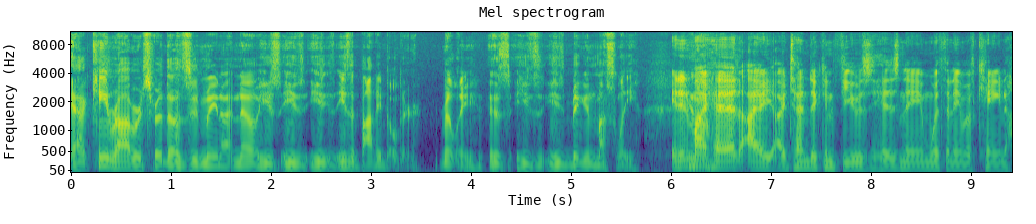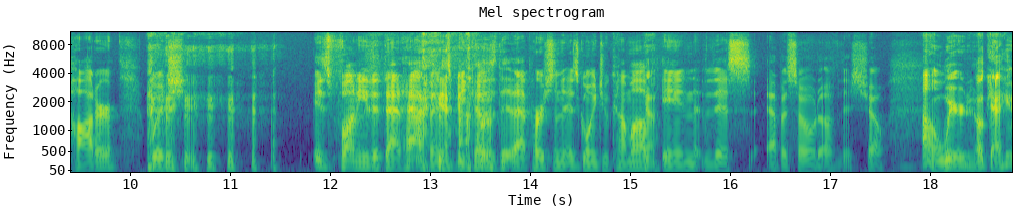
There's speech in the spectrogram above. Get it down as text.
Uh, Kane Roberts, for those who may not know, he's he's he's, a bodybuilder. Really, is he's he's big and muscly. And in my know? head, I, I tend to confuse his name with the name of Kane Hodder, which is funny that that happens because th- that person is going to come up Yeah. in this episode of this show. Oh, weird. Okay.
